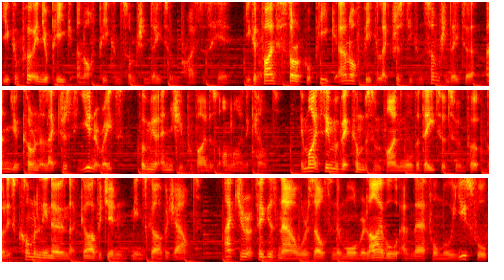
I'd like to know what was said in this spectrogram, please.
you can put in your peak and off-peak consumption data and prices here. You can find historical peak and off-peak electricity consumption data and your current electricity unit rates from your energy provider's online account. It might seem a bit cumbersome finding all the data to input, but it's commonly known that garbage in means garbage out. Accurate figures now will result in a more reliable and therefore more useful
